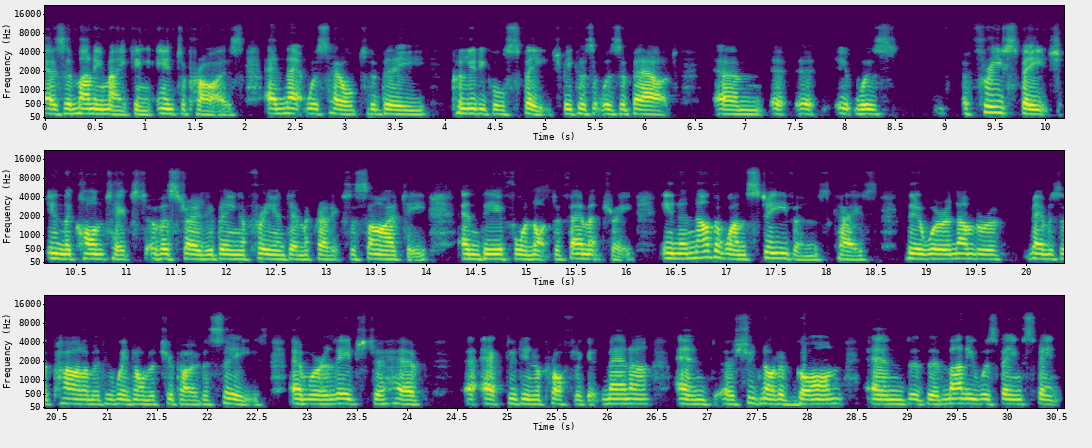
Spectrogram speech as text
as a money making enterprise. And that was held to be political speech because it was about, um, it, it, it was a free speech in the context of Australia being a free and democratic society and therefore not defamatory. In another one, Stephens case, there were a number of members of parliament who went on a trip overseas and were alleged to have uh, acted in a profligate manner and uh, should not have gone and the money was being spent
